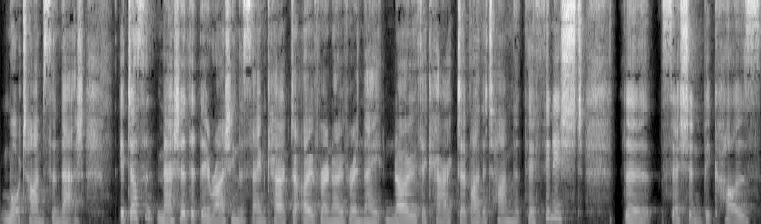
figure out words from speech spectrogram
more times than that. It doesn't matter that they're writing the same character over and over and they know the character by the time that they're finished the session because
